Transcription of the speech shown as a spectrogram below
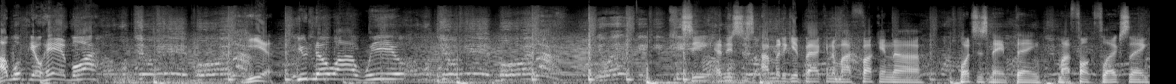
I'll whoop your head, boy. Yeah, you know I will. See, and this is I'm gonna get back into my fucking uh, what's his name thing, my Funk Flex thing.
